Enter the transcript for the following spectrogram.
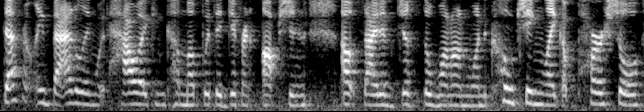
definitely battling with how I can come up with a different option outside of just the one on one coaching, like a partial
